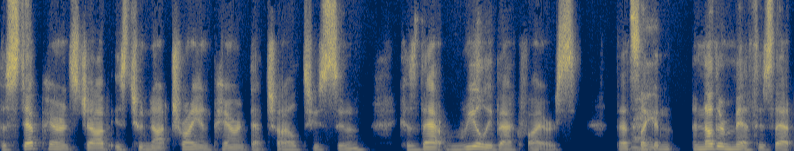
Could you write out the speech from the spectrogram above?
The step parent's job is to not try and parent that child too soon because that really backfires. That's like an, another myth is that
